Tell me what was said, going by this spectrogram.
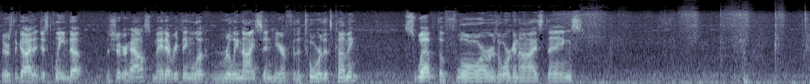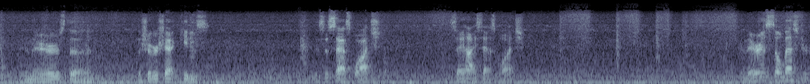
There's the guy that just cleaned up the sugar house, made everything look really nice in here for the tour that's coming swept the floors, organized things. And there's the, the Sugar Shack kitties. This is Sasquatch. Say hi, Sasquatch. And there is Sylvester.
